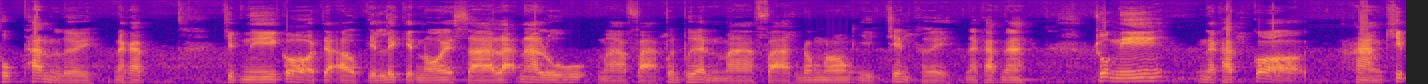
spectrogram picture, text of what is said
ทุกท่านเลยนะครับ คลิปนี้ก็จะเอาเกร็ดเล็กเกร็ดน้อยสาระน่ารู้มาฝากเพื่อนๆ มาฝากน้องๆอีกเช่นเคยนะครับนะช่วงนี้นะครับก็ห่างคลิป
